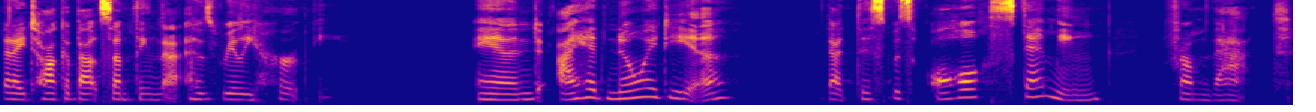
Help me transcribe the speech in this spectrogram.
that I talk about something that has really hurt me? And I had no idea that this was all stemming from that.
